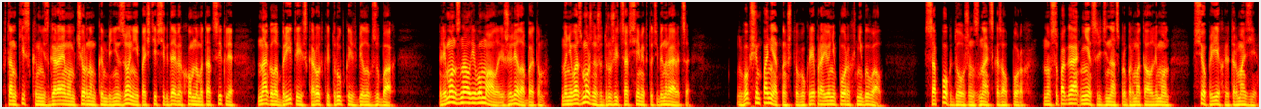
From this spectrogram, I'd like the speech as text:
в танкистском несгораемом черном комбинезоне и почти всегда верхом на мотоцикле, наголо бритый, с короткой трубкой в белых зубах. Лимон знал его мало и жалел об этом, но невозможно же дружить со всеми, кто тебе нравится. В общем, понятно, что в укрепрайоне порох не бывал. «Сапог должен знать», — сказал Порох. «Но сапога нет среди нас», — пробормотал Лимон. «Все, приехали, тормози».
